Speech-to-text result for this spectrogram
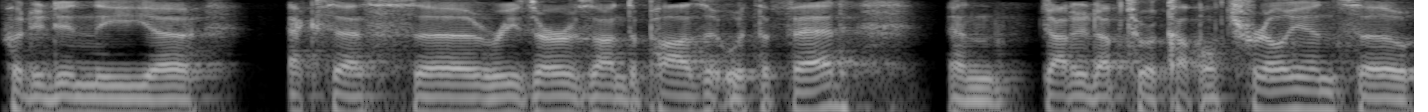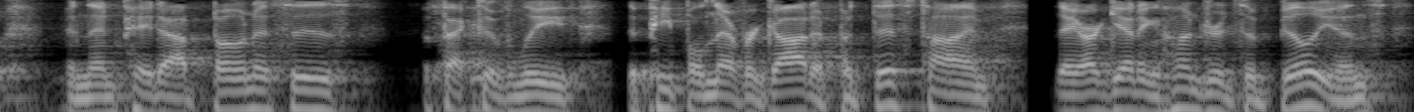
put it in the uh, excess uh, reserves on deposit with the Fed, and got it up to a couple trillion. So and then paid out bonuses. Effectively, the people never got it, but this time they are getting hundreds of billions.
